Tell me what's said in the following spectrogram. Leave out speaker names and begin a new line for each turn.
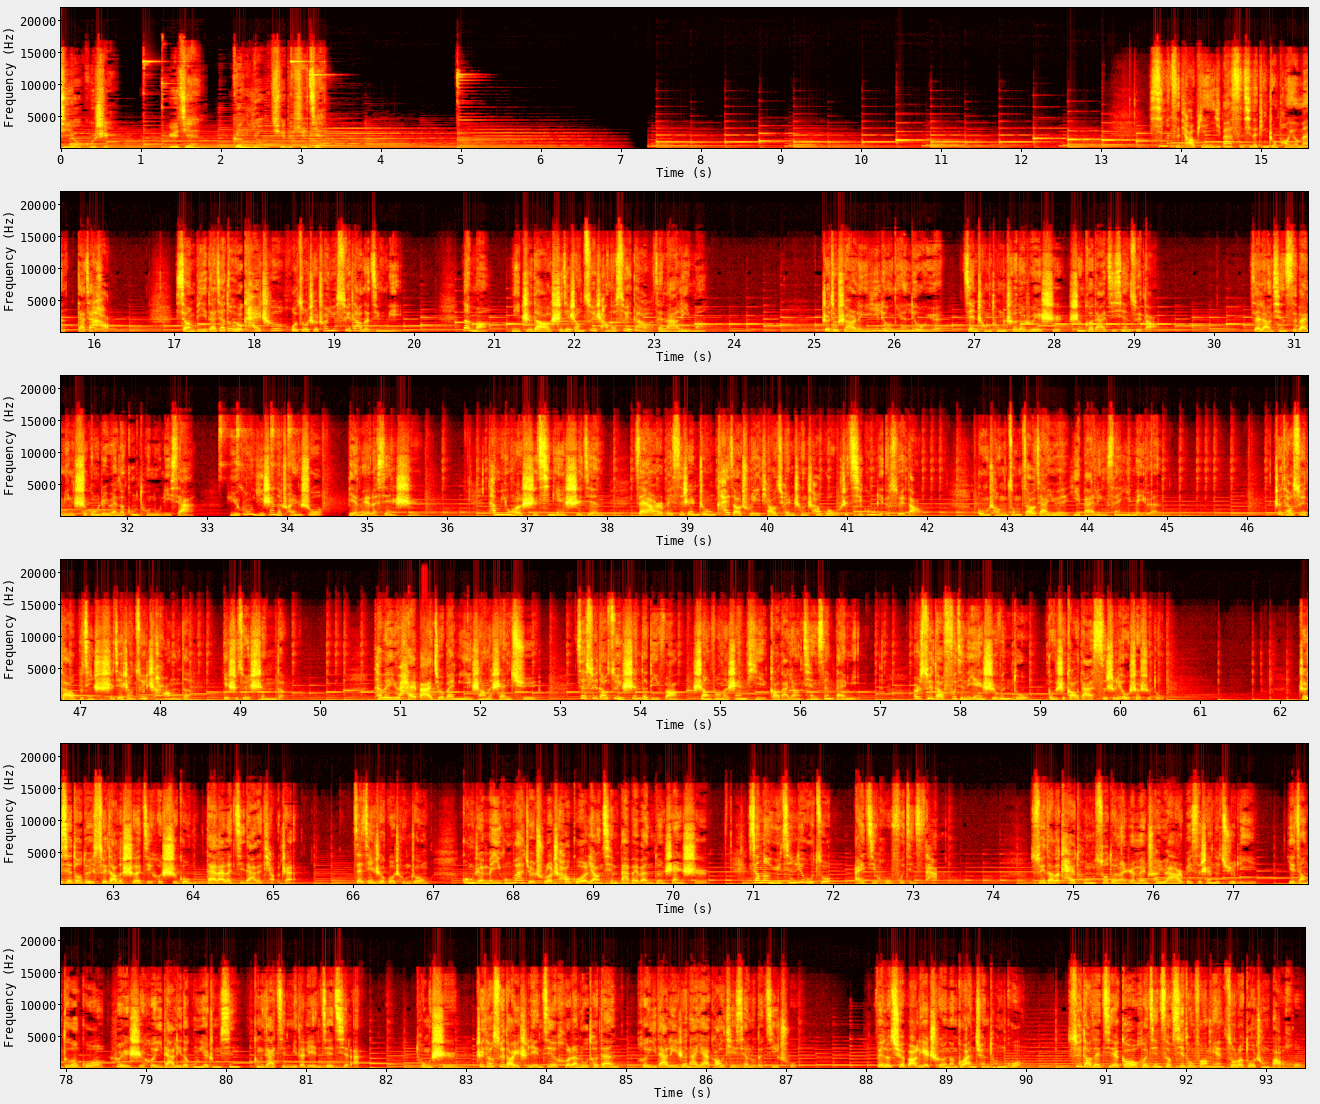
稀有故事，遇见更有趣的世界。
西门子调频一八四七的听众朋友们，大家好。想必大家都有开车或坐车穿越隧道的经历。那么，你知道世界上最长的隧道在哪里吗？这就是二零一六年六月建成通车的瑞士深克达基线隧道。在两千四百名施工人员的共同努力下，愚公移山的传说变为了现实。他们用了十七年时间，在阿尔卑斯山中开凿出了一条全程超过五十七公里的隧道，工程总造价约一百零三亿美元。这条隧道不仅是世界上最长的，也是最深的。它位于海拔九百米以上的山区。在隧道最深的地方，上方的山体高达两千三百米，而隧道附近的岩石温度更是高达四十六摄氏度。这些都对隧道的设计和施工带来了极大的挑战。在建设过程中，工人们一共挖掘出了超过两千八百万吨山石，相当于近六座埃及胡夫金字塔。隧道的开通缩短了人们穿越阿尔卑斯山的距离，也将德国、瑞士和意大利的工业中心更加紧密地连接起来。同时，这条隧道也是连接荷兰鹿特丹和意大利热那亚高铁线路的基础。为了确保列车能够安全通过，隧道在结构和监测系统方面做了多重保护。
